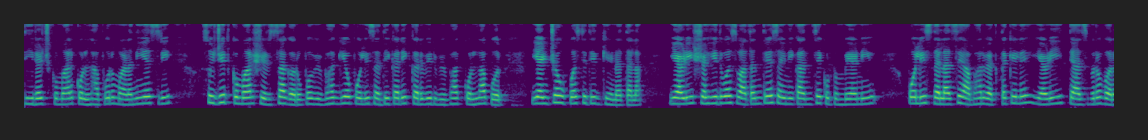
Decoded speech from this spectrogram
धीरज कुमार कोल्हापूर माननीय श्री. सुजित कुमार क्षीरसागर उपविभागीय पोलीस अधिकारी करवीर विभाग कोल्हापूर यांच्या उपस्थितीत घेण्यात आला. यावेळी शहीद व स्वातंत्र्य सैनिकांचे कुटुंबियांनी पोलीस दलाचे आभार व्यक्त केले. यावेळी त्याचबरोबर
